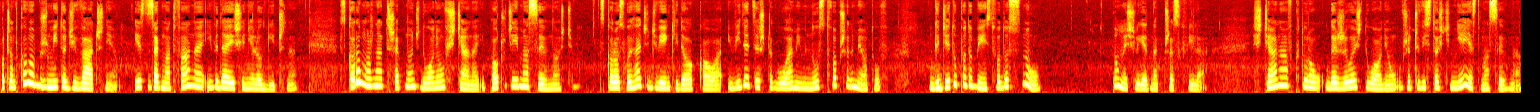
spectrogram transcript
Początkowo brzmi to dziwacznie, jest zagmatwane i wydaje się nielogiczne. Skoro można trzepnąć dłonią w ścianę i poczuć jej masywność, skoro słychać dźwięki dookoła i widać ze szczegółami mnóstwo przedmiotów, gdzie tu podobieństwo do snu? Pomyśl jednak przez chwilę. Ściana, w którą uderzyłeś dłonią, w rzeczywistości nie jest masywna.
